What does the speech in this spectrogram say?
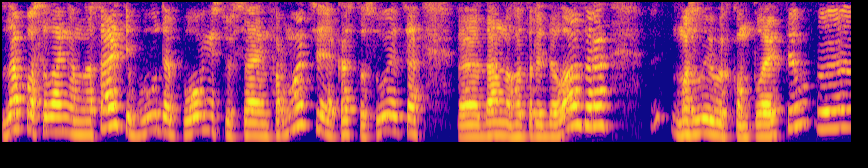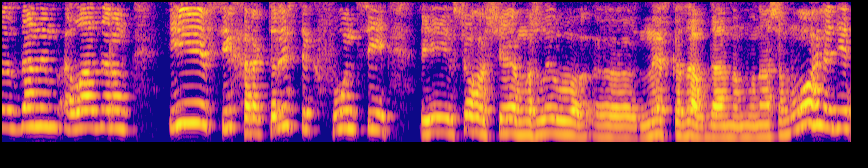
За посиланням на сайті буде повністю вся інформація, яка стосується е, даного 3D-лазера, можливих комплектів е, з даним лазером. І всіх характеристик, функцій і всього, що я можливо е, не сказав в даному нашому огляді,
